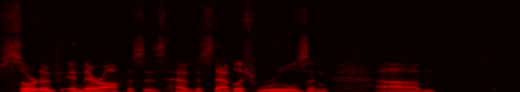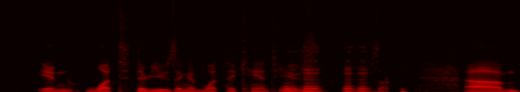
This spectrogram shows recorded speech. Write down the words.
sort of in their offices have established rules and um, in what they're using and what they can't use. Mm-hmm, mm-hmm. Sorry. Um,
